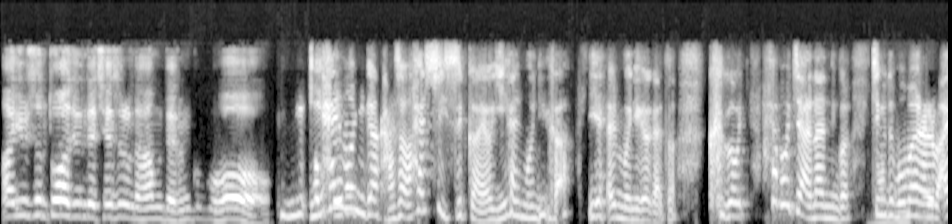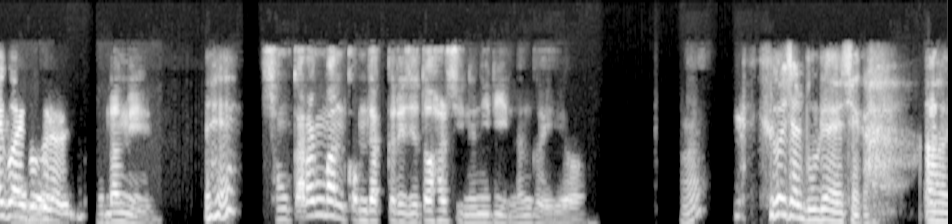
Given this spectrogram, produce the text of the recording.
아 일손 도와주는데 최선을 다하면 되는 거고 이, 이 할머니가 가서 할 수 있을까요? 이 할머니가 이 할머니가 가서 그거 해보지 않았는 걸 지금도 뭐만 하려면 아이고 아이고 그래. 원장님 네? 손가락만 꼼짝거리져도 할 수 있는 일이 있는 거예요. 어? 그걸 잘 몰라요 제가. 아휴.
